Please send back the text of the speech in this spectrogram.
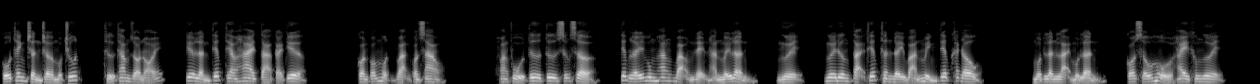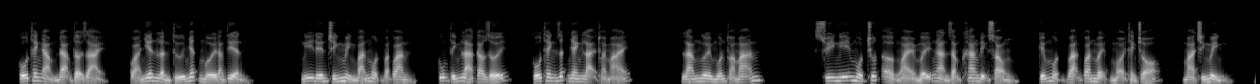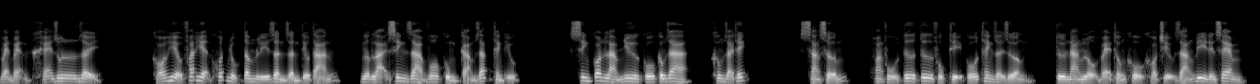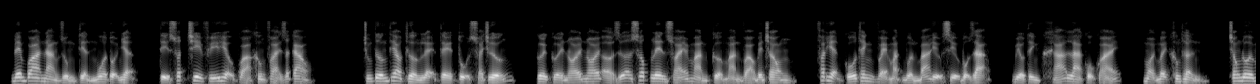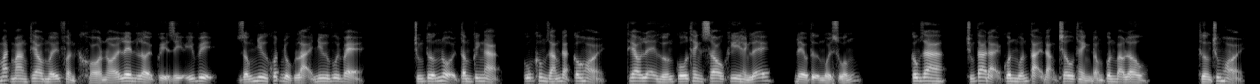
cố thanh trần chờ một chút, thử thăm dò nói, kia lần tiếp theo hai tà cái kia, còn có một vạn con sao? Hoàng phủ tư tư xứng sở tiếp lấy hung hăng bạo nện hắn mấy lần, ngươi ngươi đương tại thiếp thân đây bán mình tiếp khách đâu? Một lần lại một lần, có xấu hổ hay không ngươi? Cố thanh ảm đạm thở dài, quả nhiên lần thứ nhất mới đáng tiền. Nghĩ đến chính mình bán một vạn quan, cũng tính là cao giới, cố thanh rất nhanh lại thoải mái. Làm người muốn thỏa mãn. Suy nghĩ một chút ở ngoài mấy ngàn dặm khang định xong, kiếm một vạn quan mệnh mọi thành chó, mà chính mình vẹn vẹn khẽ run rẩy khó hiểu phát hiện khuất nhục tâm lý dần dần tiêu tán, ngược lại sinh ra vô cùng cảm giác thành cựu sinh con làm như cố công gia, không giải thích. Sáng sớm, hoàng phủ tư tư phục thị cố thanh rời giường, từ nàng lộ vẻ thống khổ khó chịu dáng đi đến xem, đêm qua nàng dùng tiền mua tội nhận, tỷ suất chi phí hiệu quả không phải rất cao. Chúng tướng theo thường lệ tề tụ xoáy trướng, cười cười nói nói ở giữa xốc lên xoáy màn cửa màn vào bên trong, phát hiện cố thanh vẻ mặt buồn bã hiệu sự bộ dạng, biểu tình khá là cổ quái, mọi mệnh không thần, trong đôi mắt mang theo mấy phần khó nói lên lời quỷ dị ý vị, giống như khuất nhục lại như vui vẻ. Chúng tướng nội tâm kinh ngạc, cũng không dám đặt câu hỏi theo lễ hướng cố thanh sau khi hành lễ, đều tự ngồi xuống. Công ra chúng ta đại quân muốn tại đặng châu thành đóng quân bao lâu? Thường trung hỏi.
